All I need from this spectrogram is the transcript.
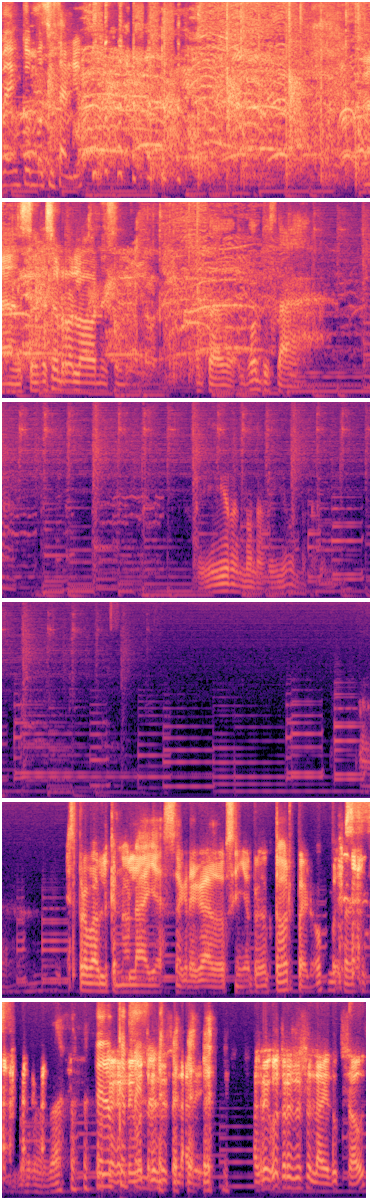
Ven cómo si salió. Ah, es, es un rolón, es un rolón. Está- ¿Dónde está? A ver, no la veo. No la veo. Es probable que no la hayas agregado, señor productor, pero pues. parece que sí, no, ¿verdad? Pero qué agregó tres veces la de. Agregó tres veces la de Duck South.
